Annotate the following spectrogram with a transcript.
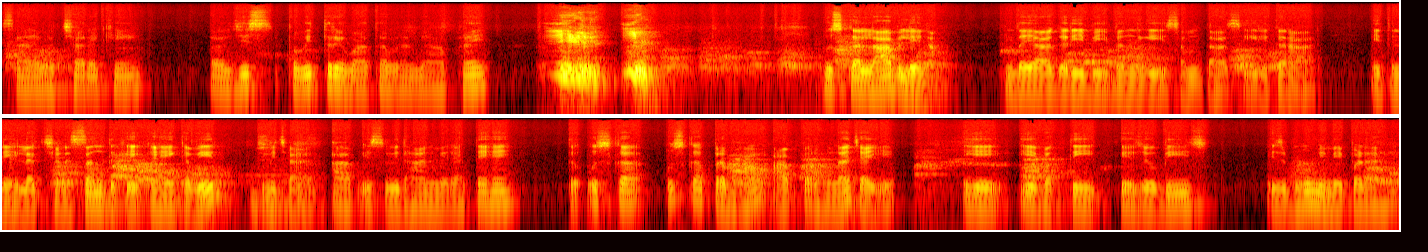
साहेब अच्छा रखें और जिस पवित्र वातावरण में आप हैं उसका लाभ लेना। दया गरीबी बंदगी समता सील करार इतने लक्षण संत के कहें कबीर विचार। आप इस विधान में रहते हैं तो उसका उसका प्रभाव आप पर होना चाहिए। ये ये भक्ति के जो बीज इस भूमि में पड़ा है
